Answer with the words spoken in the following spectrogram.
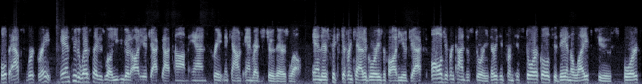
both apps work great. And through the website as well. You can go to audiojack.com and create an account and register there as well. And there's six different categories of audio jacks, all different kinds of stories, everything from historical to day in the life to sports,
